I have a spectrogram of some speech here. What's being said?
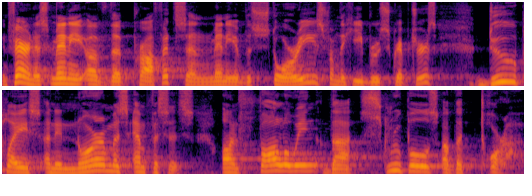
in fairness, many of the prophets and many of the stories from the Hebrew scriptures do place an enormous emphasis on following the scruples of the Torah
